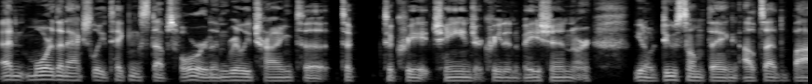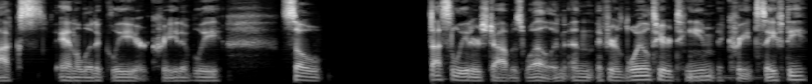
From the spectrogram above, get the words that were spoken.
and more than actually taking steps forward and really trying to to to create change or create innovation or you know do something outside the box analytically or creatively. So that's the leader's job as well. And and if you're loyal to your team, it creates safety.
